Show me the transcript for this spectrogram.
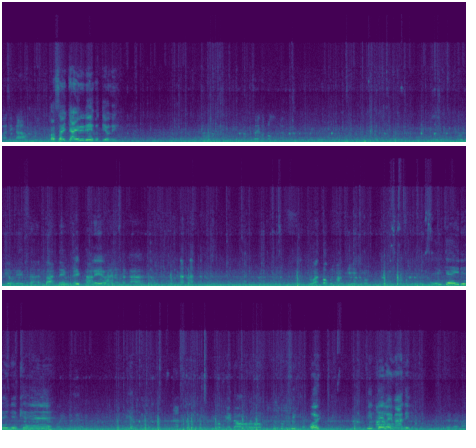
มาสิครับเขาใส่ใจเลยเด้ก๋วยเตี๋ยวนี่ใส่ขนมคนเดียวเลยบ้านแดงนะครับตัวตกเป็นบางทีทุกคนใส่ใจด้วยเนี่ยแค่ป ล่อยมาเลยเปลี่ยนก็เปลี่ยนดอกโอ้ยทีมเต้ไล่มาสิจะได้มา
